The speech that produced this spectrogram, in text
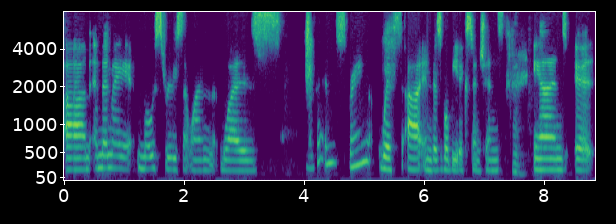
Um, and then my most recent one was, was it in the spring with uh, invisible bead extensions. Hmm. And it,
